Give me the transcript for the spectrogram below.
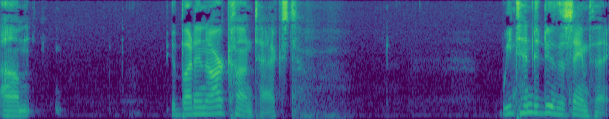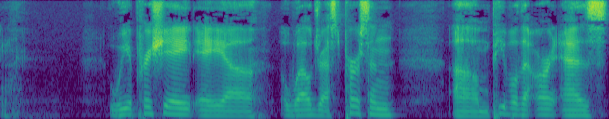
Um, but in our context, we tend to do the same thing. We appreciate a, uh, a well dressed person. Um, people that aren't as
